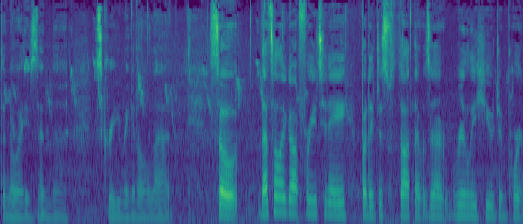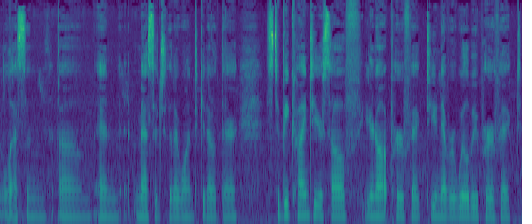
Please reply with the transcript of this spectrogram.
the noise and the screaming and all that. So that's all I got for you today, but I just thought that was a really huge, important lesson um, and message that I wanted to get out there. Is to be kind to yourself. You're not perfect. You never will be perfect.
